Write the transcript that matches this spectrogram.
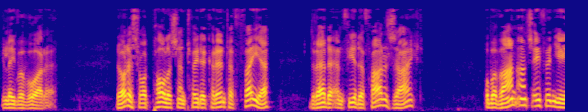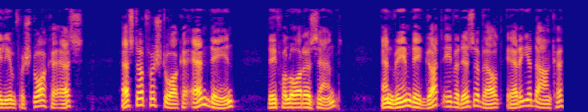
geleven worden. Dat is wat Paulus in 2 Korinther 4, derde en vierde vers zegt. Aber wann ons evangelium verstorken is, is dat verstorken en den, die verloren zijn, en wem de God over deze wereld ere je danken,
